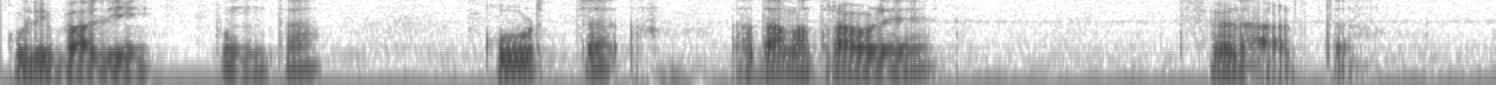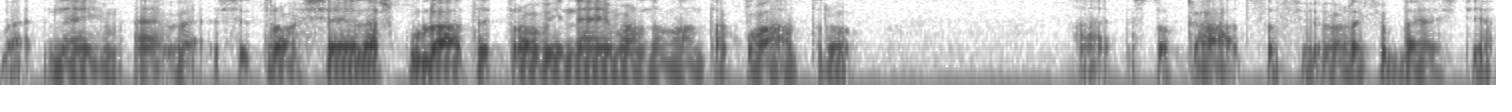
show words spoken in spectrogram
Koulibaly, punta, Kurt, Adama Traoré, Ferrart. Beh, Neymar, eh, beh, se, se è la sculata e trovi Neymar 94, eh, sto cazzo, guarda che bestia.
